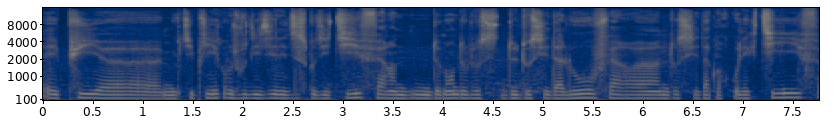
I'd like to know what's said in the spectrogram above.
Et puis euh, multiplier, comme je vous disais, les dispositifs, faire une demande de, dossier d'allo, faire un dossier d'accord collectif.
